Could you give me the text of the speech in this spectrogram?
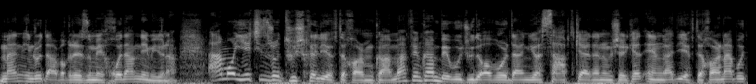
من این رو در واقع رزومه خودم نمی‌دونم. اما یه چیز رو توش خیلی افتخار می‌کنم. من فکر کنم به وجود آوردن یا ثبت کردن اون شرکت انقدر افتخار نبود.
